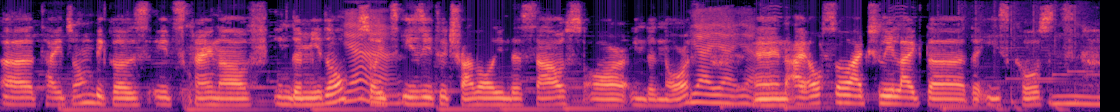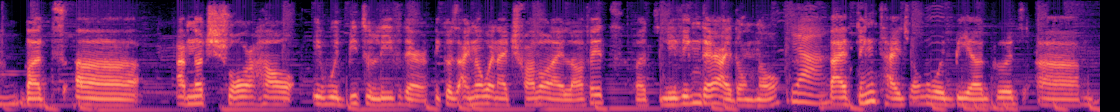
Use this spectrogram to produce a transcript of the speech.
uh, Taichung because it's kind of in the middle, yeah. so it's easy to travel in the south or in the north. Yeah, yeah, yeah. And I also actually like the the East Coast, mm. but. Uh, I'm not sure how it would be to live there because I know when I travel, I love it, but living there, I don't know. Yeah. But I think Taichung would be a good um,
